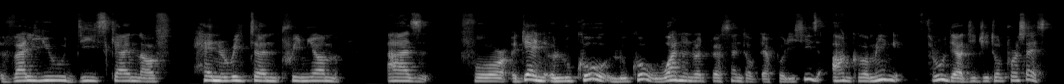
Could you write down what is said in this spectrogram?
value this kind of handwritten premium as for again a Luko, Luko, 100% of their policies are coming through their digital process.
